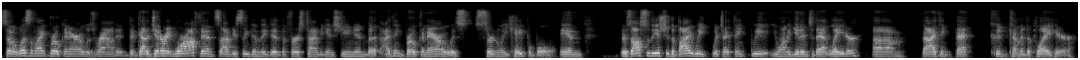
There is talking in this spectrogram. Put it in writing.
So it wasn't like Broken Arrow was routed. They've got to generate more offense, obviously, than they did the first time against Union. But I think Broken Arrow is certainly capable. And there's also the issue of the bye week, which I think we you want to get into that later. Um, but I think that could come into play here.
